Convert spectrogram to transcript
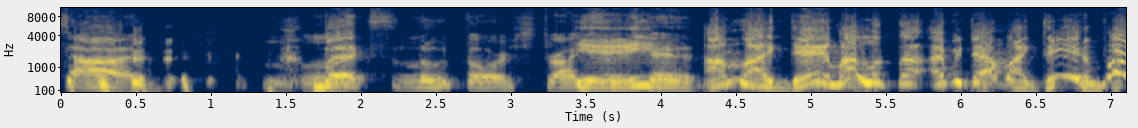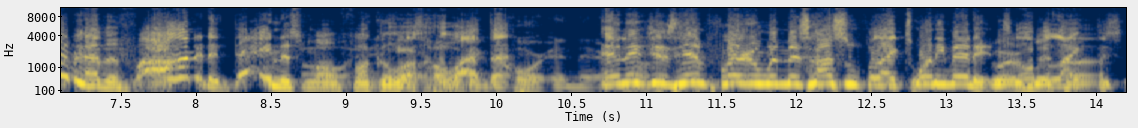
time. Lex Luthor strikes Yeah, he, again. I'm like, damn. I looked up every day. I'm like, damn, Verb having 500 a day in this Oh, and motherfucker. he's What, holding what the- court in there. And it's just him flirting with Miss Hustle for like 20 minutes. Verb Or bitch like, just,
